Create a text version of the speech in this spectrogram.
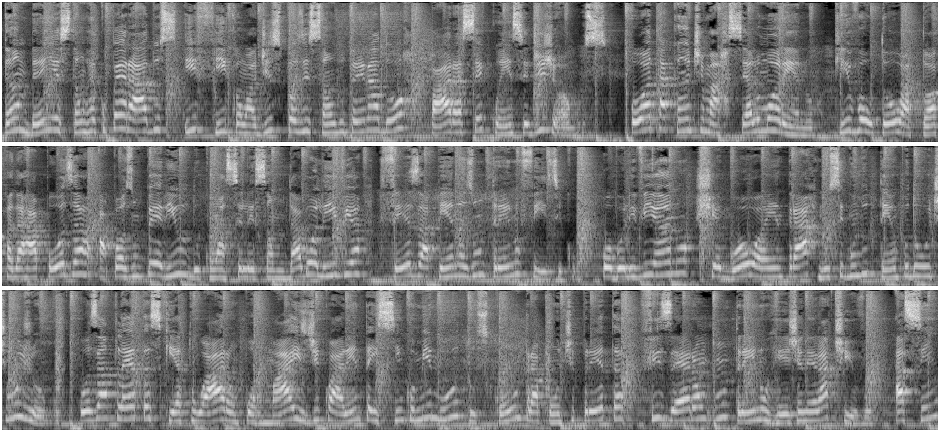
também estão recuperados e ficam à disposição do treinador para a sequência de jogos. O atacante Marcelo Moreno, que voltou à Toca da Raposa após um período com a seleção da Bolívia, fez apenas um treino físico. O boliviano chegou a entrar no segundo tempo do último jogo. Os atletas que atuaram por mais de 45 minutos contra a Ponte Preta fizeram um treino regenerativo, assim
